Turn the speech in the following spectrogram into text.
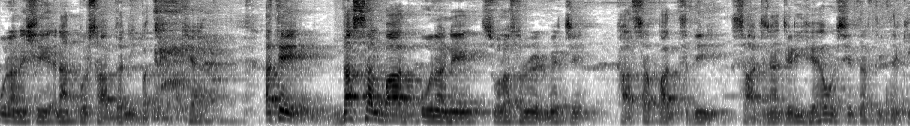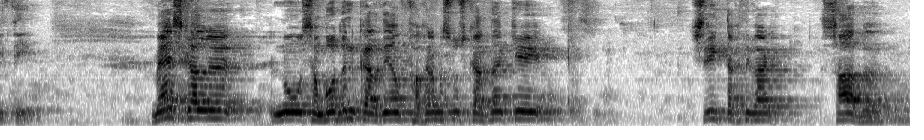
ਉਹਨਾਂ ਨੇ ਸ਼੍ਰੀ ਅਨੰਦਪੁਰ ਸਾਹਿਬ ਦਾ ਨੀਂਹ ਪੱਥਰ ਰੱਖਿਆ ਅਤੇ 10 ਸਾਲ ਬਾਅਦ ਉਹਨਾਂ ਨੇ 1699 ਵਿੱਚ ਖਾਲਸਾ ਪੰਥ ਦੀ ਸਾਜਨਾ ਜਿਹੜੀ ਹੈ ਉਹ ਇਸੇ ਧਰਤੀ ਤੇ ਕੀਤੀ। ਮੈਂ ਇਸ ਗੱਲ ਨੂੰ ਸੰਬੋਧਨ ਕਰਦਿਆਂ ਫਖਰ ਮਹਿਸੂਸ ਕਰਦਾ ਕਿ ਸ਼੍ਰੀ ਤਖਤਗੜ੍ਹ ਸਾਹਿਬ,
